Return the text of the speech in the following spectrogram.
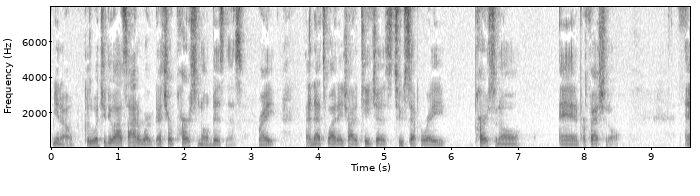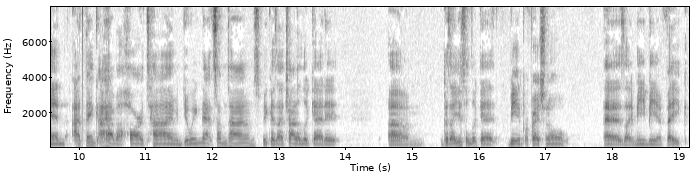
you know, because what you do outside of work, that's your personal business, right? And that's why they try to teach us to separate personal and professional. And I think I have a hard time doing that sometimes because I try to look at it um, because I used to look at being professional as like me being fake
